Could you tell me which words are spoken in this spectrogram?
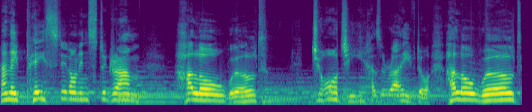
and they paste it on Instagram. Hello world. Georgie has arrived, or hello world,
